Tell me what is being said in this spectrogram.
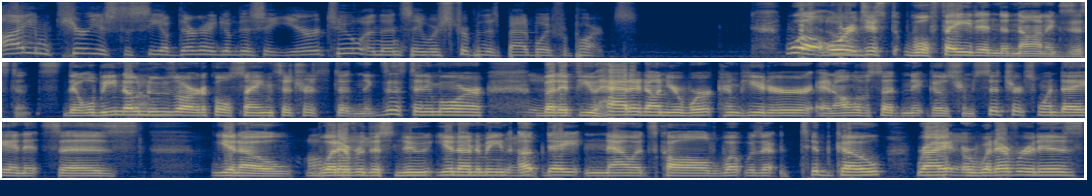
I am curious to see if they're going to give this a year or two and then say we're stripping this bad boy for parts. Well, you know? or um, it just will fade into non-existence. There will be no yeah. news article saying Citrix doesn't exist anymore. Yeah. But if you had it on your work computer and all of a sudden it goes from Citrix one day and it says, you know, update. whatever this new, you know what I mean, yeah. update, and now it's called what was it, Tibco, right, or whatever it is.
